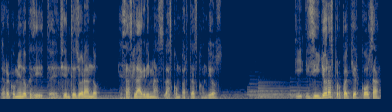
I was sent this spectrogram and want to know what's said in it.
te recomiendo que si te sientes llorando, esas lágrimas las compartas con Dios. Y, si lloras por cualquier cosa,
